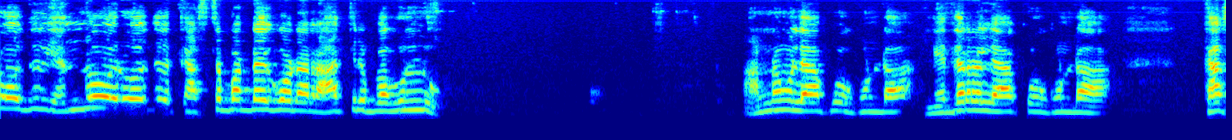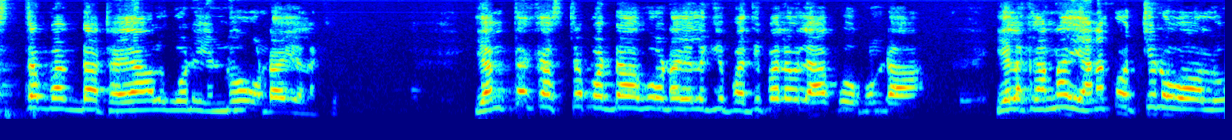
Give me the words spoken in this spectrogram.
రోజులు ఎన్నో రోజులు కష్టపడ్డాయి కూడా రాత్రి పగుళ్ళు. అన్నం లేకోకుండా నిద్ర లేకోకుండా కష్టపడ్డ టయాలు కూడా ఎన్నో ఉన్నాయి వీళ్ళకి. ఎంత కష్టపడ్డా కూడా వీళ్ళకి ప్రతిఫలం లేకోకుండా వీళ్ళకన్నా వెనకొచ్చిన వాళ్ళు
